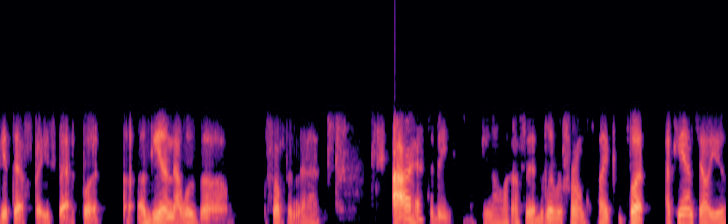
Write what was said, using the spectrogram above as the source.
get that space back. But uh, again, that was uh, something that I had to be you know, like I said, delivered from. Like, but I can tell you,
